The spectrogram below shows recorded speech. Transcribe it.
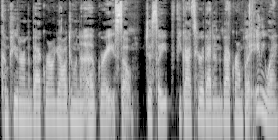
computer in the background, y'all doing an upgrade. So just so you, if you guys hear that in the background. But anyway,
